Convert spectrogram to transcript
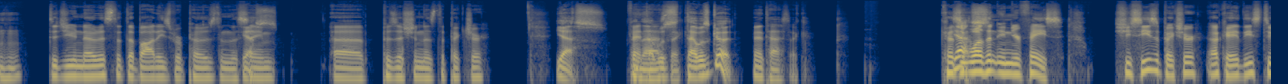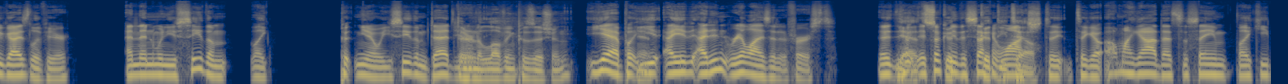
Mm-hmm. Did you notice that the bodies were posed in the Yes. same uh, position as the picture? Yes, and that was Fantastic. that was good. Fantastic. Because Yes. it wasn't in your face. She sees a picture. Okay, these two guys live here, and then when you see them, like, put you know, when you see them dead. They're in a loving position. Yeah, but Yeah. You, I I didn't realize it at first. It, Yeah, it it's took me the second watch to to go, oh my god, that's the same. Like he,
